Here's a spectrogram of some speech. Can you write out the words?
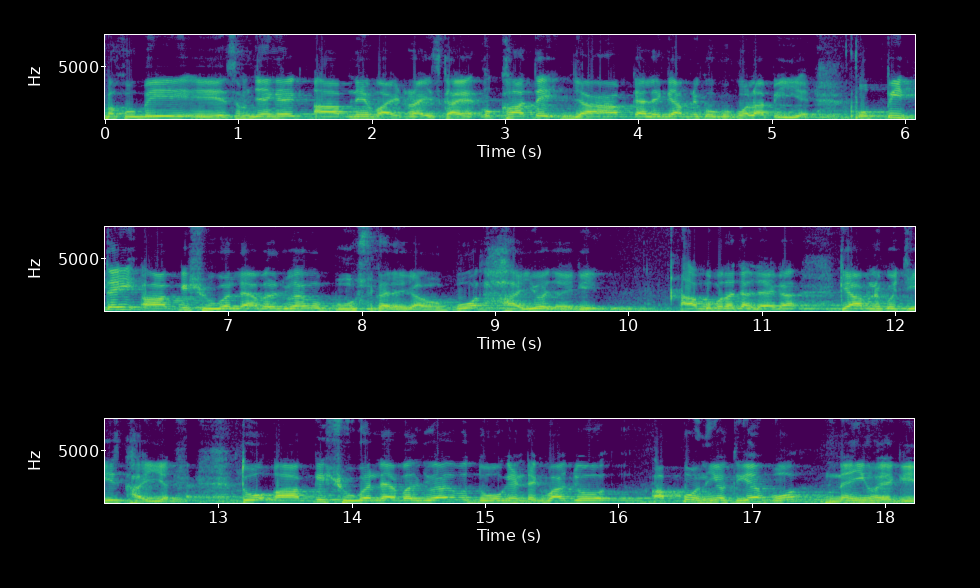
बखूबी समझेंगे आपने वाइट राइस खाए वो खाते जहाँ आप कह लेंगे आपने कोको कोला पी है, वो पीते ही आपकी शुगर लेवल जो है वो बूस्ट करेगा, वो बहुत हाई हो जाएगी। आपको पता चल जाएगा कि आपने कोई चीज़ खाई है। तो आपकी शुगर लेवल जो है वो दो घंटे के बाद जो अप होनी होती है, वो नहीं होएगी।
